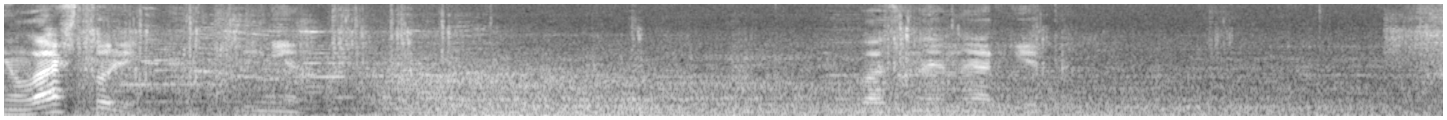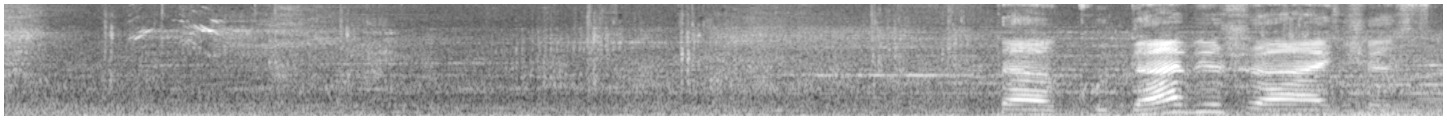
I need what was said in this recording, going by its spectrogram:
Подняла, что ли? Или нет? Плазменная энергия. Так, куда бежать сейчас?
